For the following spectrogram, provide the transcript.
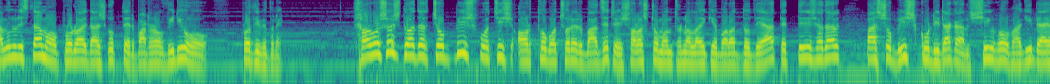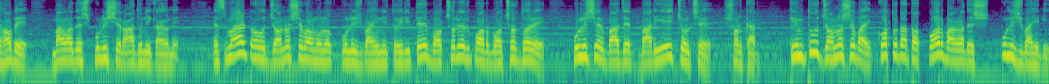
আমিনুল ইসলাম ও প্রলয় দাশগুপ্তের পাঠানো ভিডিও প্রতিবেদনে। সর্বশেষ দু হাজার চব্বিশ পঁচিশ অর্থ বছরের বাজেটে স্বরাষ্ট্র মন্ত্রণালয়কে বরাদ্দ দেয়া তেত্রিশ হাজার পাঁচশো বিশ কোটি টাকার সিংহভাগই ব্যয় হবে বাংলাদেশ পুলিশের আধুনিকায়নে। স্মার্ট ও জনসেবামূলক পুলিশ বাহিনী তৈরিতে বছরের পর বছর ধরে পুলিশের বাজেট বাড়িয়েই চলছে সরকার। কিন্তু জনসেবায় কতটা তৎপর বাংলাদেশ পুলিশ বাহিনী?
